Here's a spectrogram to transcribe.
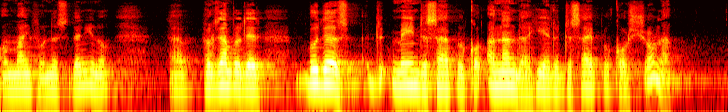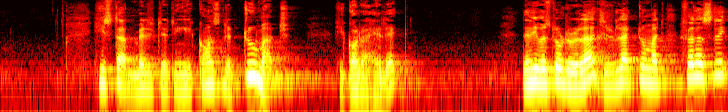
on mindfulness, then you know. Uh, for example, there's Buddha's main disciple called Ananda. He had a disciple called Shona. He started meditating. He concentrated too much. He got a headache. Then he was told to relax. He relaxed too much, fell asleep.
